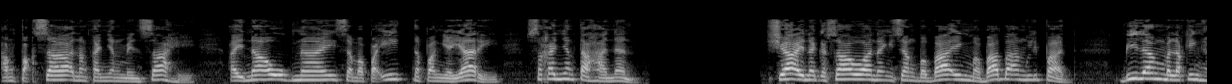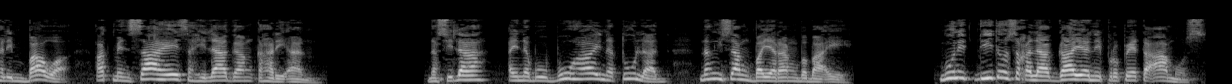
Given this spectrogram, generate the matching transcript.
ang paksa ng kanyang mensahe ay nauugnay sa mapait na pangyayari sa kanyang tahanan. Siya ay nag-asawa ng isang babaeng mababa ang lipad bilang malaking halimbawa at mensahe sa hilagang kaharian. Na sila ay nabubuhay na tulad ng isang bayarang babae. Ngunit dito sa kalagayan ni Propeta Amos,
